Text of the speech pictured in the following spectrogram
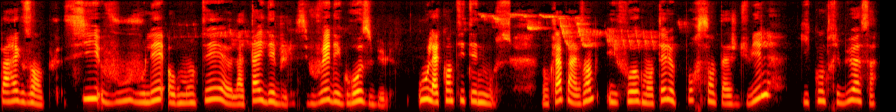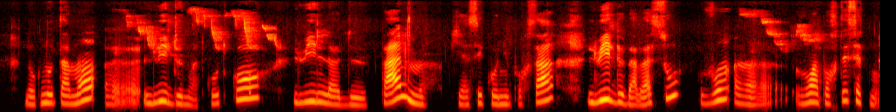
par exemple, si vous voulez augmenter la taille des bulles, si vous voulez des grosses bulles, ou la quantité de mousse. Donc là, par exemple, il faut augmenter le pourcentage d'huile qui contribue à ça. Donc notamment euh, l'huile de noix de coco, l'huile de palme, qui est assez connue pour ça, l'huile de babassou vont, euh, vont apporter cette mousse.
